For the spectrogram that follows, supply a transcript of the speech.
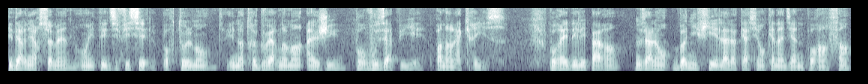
Les dernières semaines ont été difficiles pour tout le monde et notre gouvernement agit pour vous appuyer pendant la crise. Pour aider les parents, nous allons bonifier l'allocation canadienne pour enfants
